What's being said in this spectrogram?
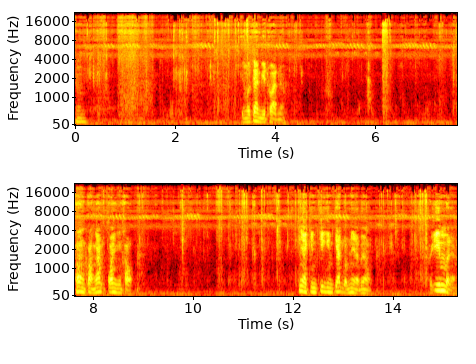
อืมกินกับแซนด์วิชทอดเนี่ยห้องกล่องย้ำก้อนกินข้าว เนี่ยกินกี้กินแก๊กแบบนี้แหละพี่น้องอิ่มไปเลย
